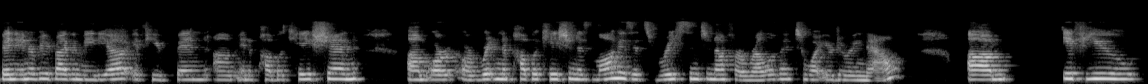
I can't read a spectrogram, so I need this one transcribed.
been interviewed by the media, if you've been um, in a publication um, or, or, written a publication, as long as it's recent enough or relevant to what you're doing now. Um, if you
